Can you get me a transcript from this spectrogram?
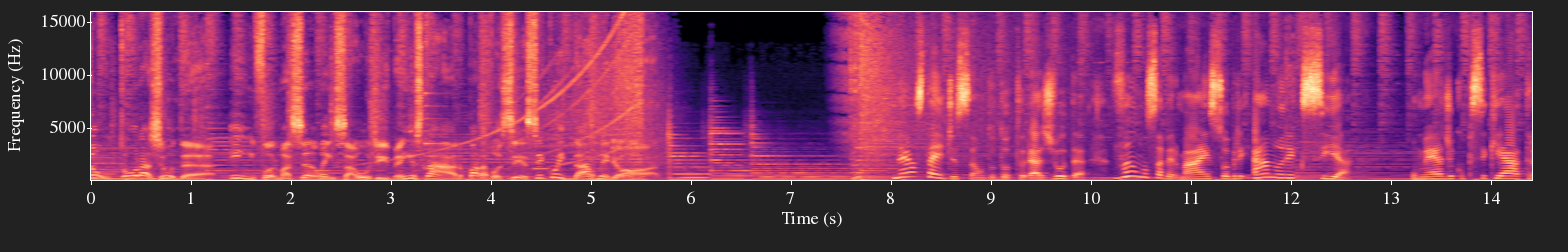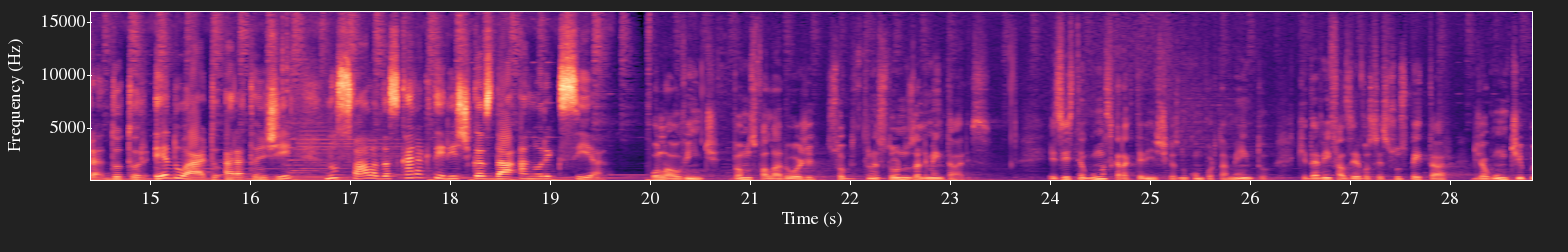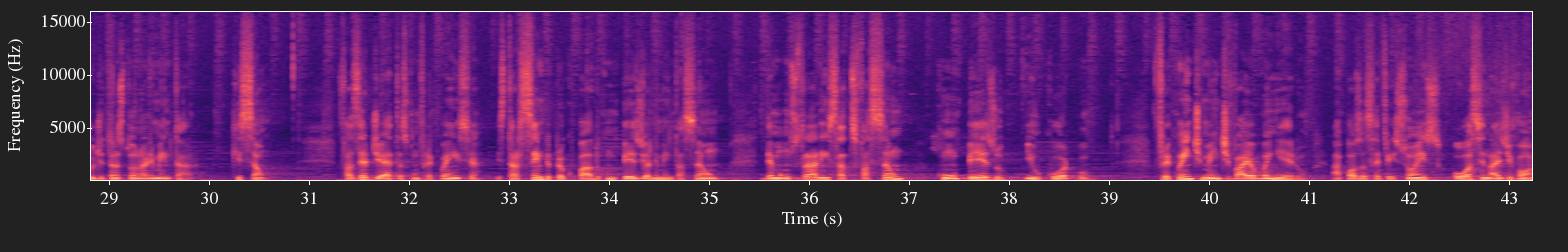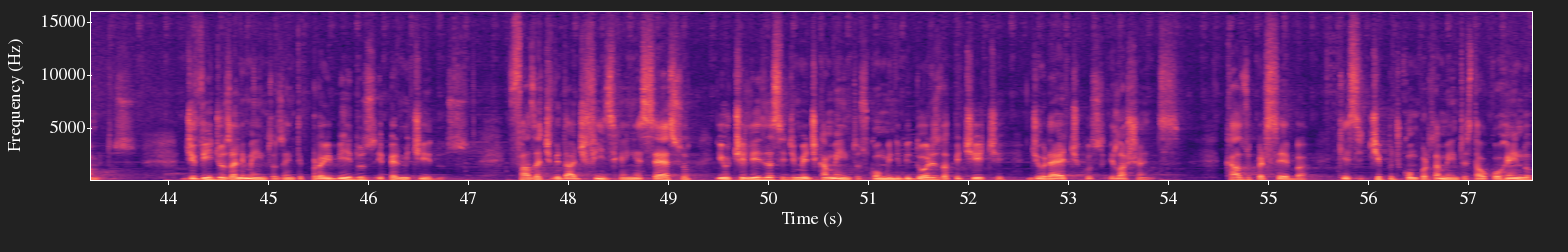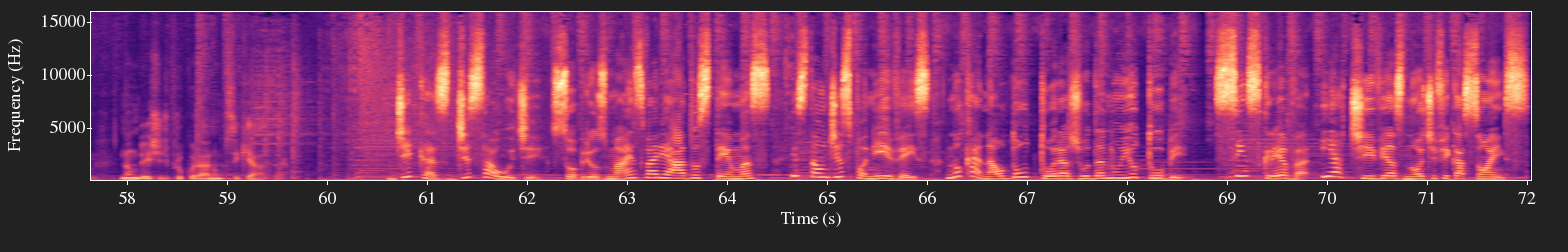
Doutor Ajuda. Informação em saúde e bem-estar para você se cuidar melhor. Nesta edição do Doutor Ajuda, vamos saber mais sobre anorexia. O médico psiquiatra Dr. Eduardo Aratangi nos fala das características da anorexia. Olá, ouvinte. Vamos falar hoje sobre transtornos alimentares. Existem algumas características no comportamento que devem fazer você suspeitar de algum tipo de transtorno alimentar, que são fazer dietas com frequência, estar sempre preocupado com peso e alimentação, demonstrar insatisfação com o peso e o corpo, frequentemente vai ao banheiro após as refeições ou a sinais de vômitos, divide os alimentos entre proibidos e permitidos, faz atividade física em excesso e utiliza-se de medicamentos como inibidores do apetite, diuréticos e laxantes. Caso perceba que esse tipo de comportamento está ocorrendo, não deixe de procurar um psiquiatra. Dicas de saúde sobre os mais variados temas estão disponíveis no canal Doutor Ajuda no YouTube. Se inscreva e ative as notificações.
